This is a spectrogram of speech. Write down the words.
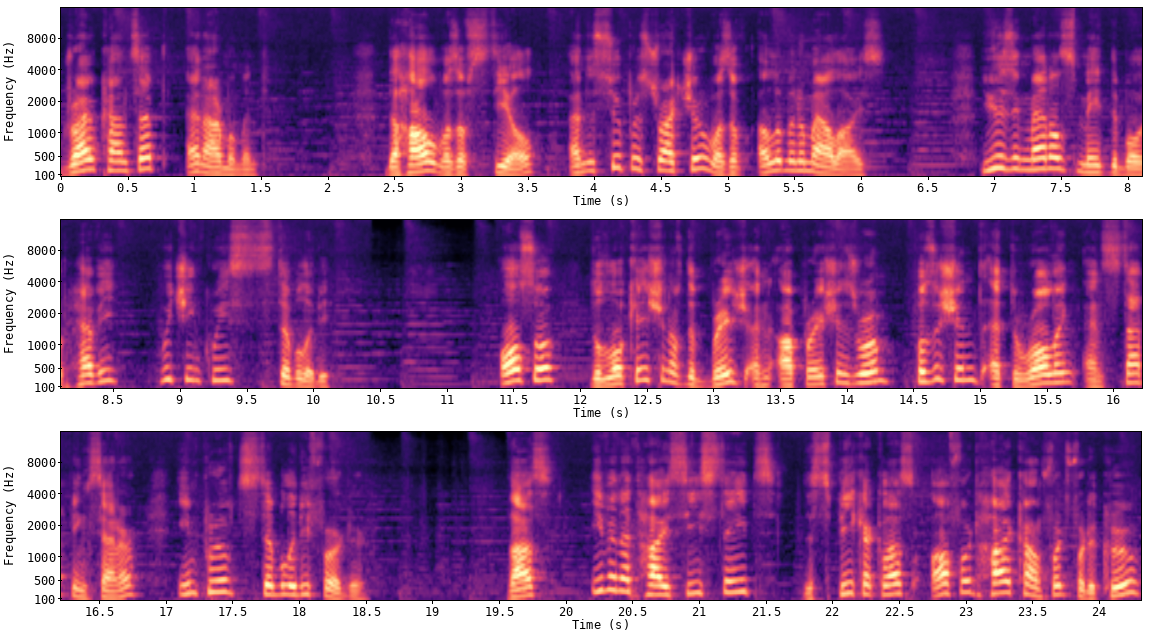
drive concept, and armament. The hull was of steel, and the superstructure was of aluminum alloys. Using metals made the boat heavy, which increased stability. Also, the location of the bridge and operations room, positioned at the rolling and stamping center, improved stability further. Thus, even at high sea states, the Spica class offered high comfort for the crew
